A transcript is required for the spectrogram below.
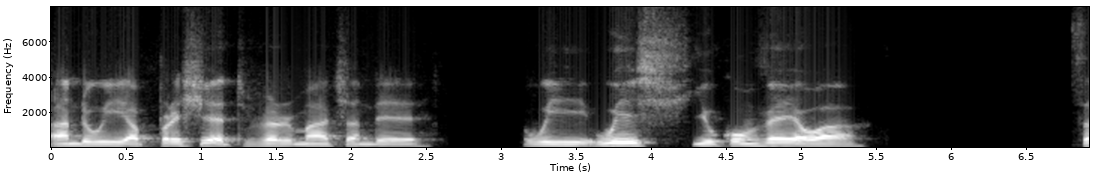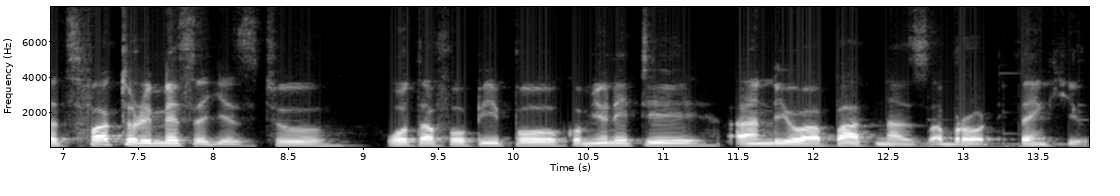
and we appreciate very much and uh, we wish you convey our satisfactory messages to Water for People community and your partners abroad. Thank you.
